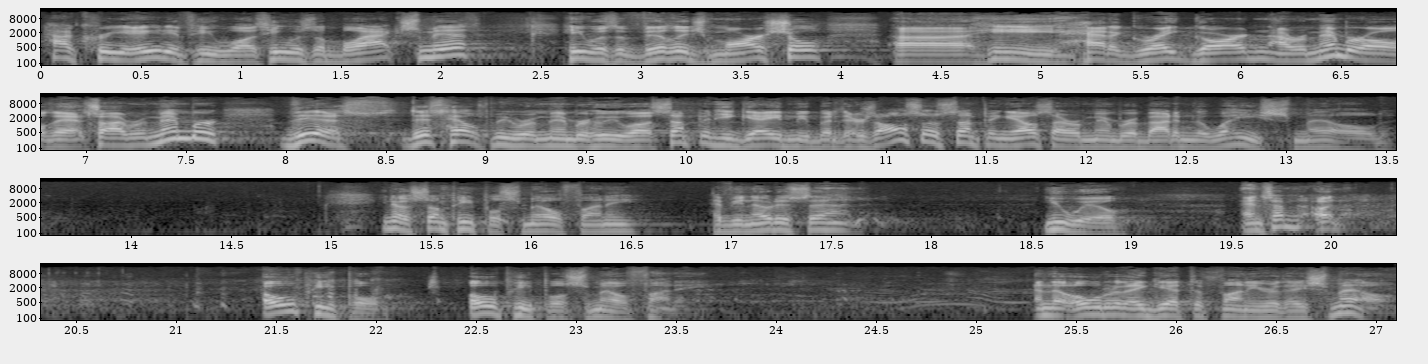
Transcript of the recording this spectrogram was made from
how creative he was. He was a blacksmith. He was a village marshal. Uh, he had a great garden. I remember all that. So I remember this. This helps me remember who he was, something he gave me. But there's also something else I remember about him the way he smelled. You know, some people smell funny. Have you noticed that? You will. And some uh, old people, old people smell funny. And the older they get, the funnier they smell.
